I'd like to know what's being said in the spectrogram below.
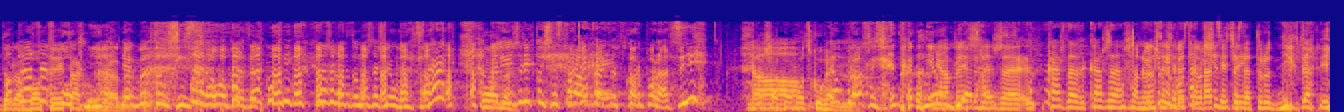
do o pracę roboty, w tak kuchni. ubrana. Jakby ktoś się starał o pracę w kuchni, proszę bardzo, można się ubrać, tak? Ale jeżeli ktoś się stara o pracę w korporacji, Nasza pomoc kuchenna. proszę się tak nie Ja ubierać. myślę, że każda, każda szanująca Poczekaj, się bo tak się restauracja cię tutaj- zatrudni, Daria.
